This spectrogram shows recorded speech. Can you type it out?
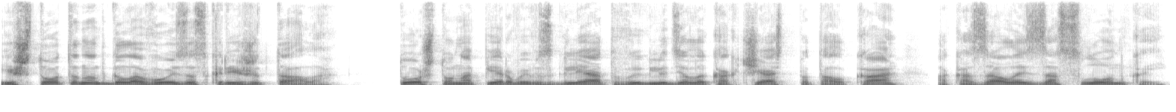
и что-то над головой заскрежетало. То, что на первый взгляд выглядело как часть потолка, оказалось заслонкой,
